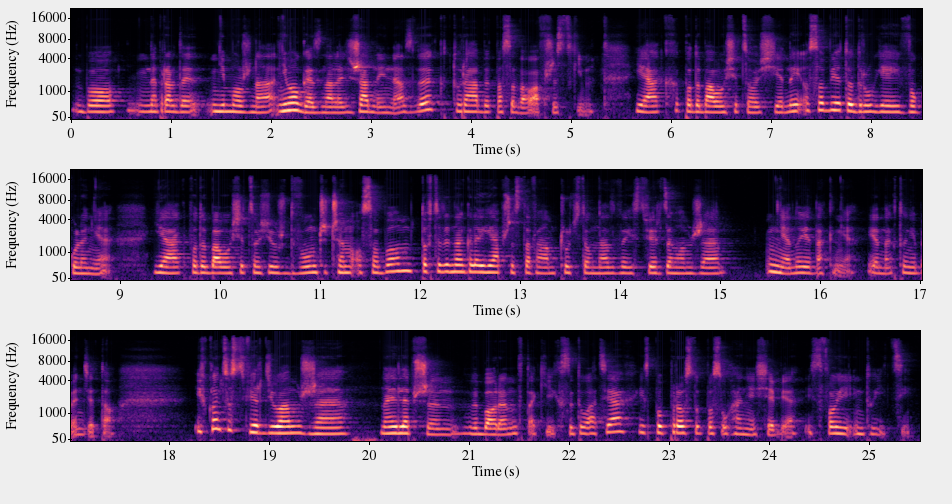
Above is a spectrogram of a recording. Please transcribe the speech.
bo naprawdę nie można, nie mogę znaleźć żadnej nazwy, która by pasowała wszystkim. Jak podobało się coś jednej osobie, to drugiej w ogóle nie. Jak podobało się coś już dwóm czy trzem osobom, to wtedy nagle ja przestawałam czuć tą nazwę i stwierdzałam, że nie, no jednak nie, jednak to nie będzie to. I w końcu stwierdziłam, że najlepszym wyborem w takich sytuacjach jest po prostu posłuchanie siebie i swojej intuicji.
